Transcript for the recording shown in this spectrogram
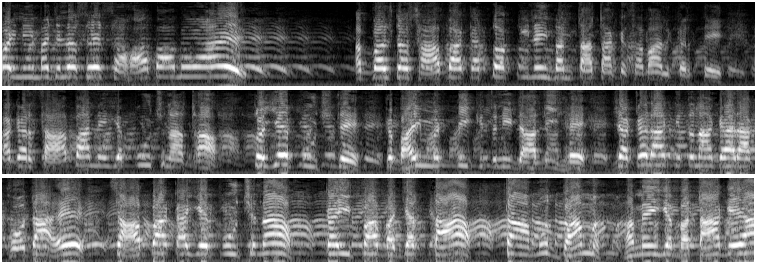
कोई नहीं मजलिस सहाबा में आए। अव्वल तो साहबा का तो की नहीं बनता था कि सवाल करते। अगर साहबा ने ये पूछना था तो ये पूछते कि भाई मिट्टी कितनी डाली है, या गड़ा कितना गहरा खोदा है? साहबा का ये पूछना पा बजता तामुदम हमें ये बता गया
